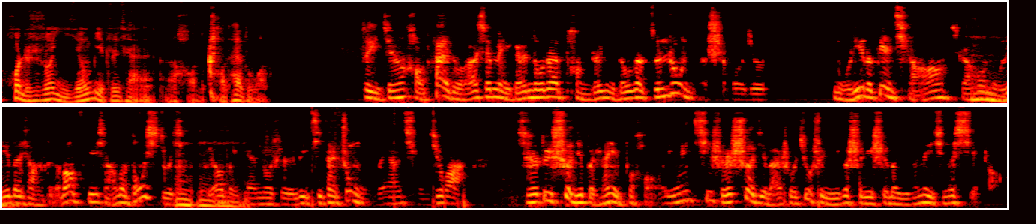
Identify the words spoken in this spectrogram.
或者是说已经比之前好好太多了。对，已经好太多，而且每个人都在捧着你，都在尊重你的时候，就努力的变强，然后努力的想得到自己想要的东西就行，不要每天都是戾气太重，那样情绪化，其实对设计本身也不好。因为其实设计来说，就是一个设计师的一个内心的写照。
